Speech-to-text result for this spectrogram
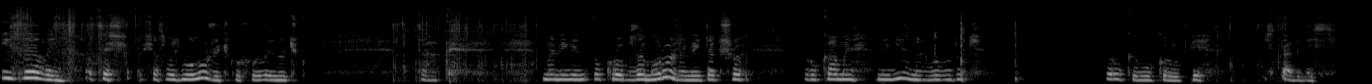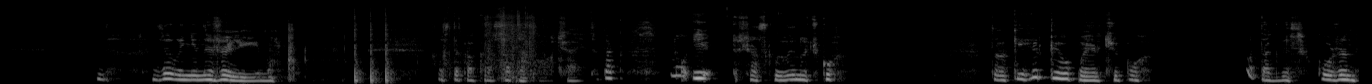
І зелень. Оце ж зараз візьму ложечку, хвилиночку. Так, в мене він укроп заморожений, так що руками не візьмеш, бо будуть руки в укропі. Ось так десь. Зелені не жаліємо. Ось така красота виходить. Так. Ну і зараз хвилиночку. Так, і гірки у перчику. Отак десь кожен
